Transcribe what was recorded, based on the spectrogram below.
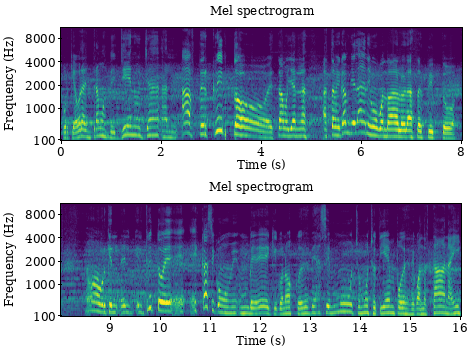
Porque ahora entramos de lleno ya al After Crypto. Estamos ya en la... Hasta me cambia el ánimo cuando hablo del After Crypto. No, porque el, cripto es, casi como un bebé que conozco desde hace mucho, mucho tiempo, desde cuando estaban ahí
